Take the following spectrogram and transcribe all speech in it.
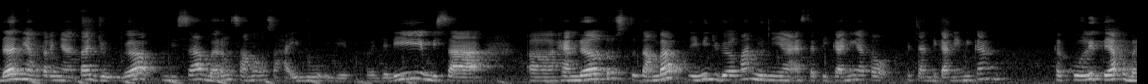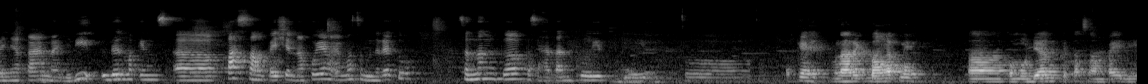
dan yang ternyata juga bisa bareng sama usaha ibu gitu jadi bisa eh, handle terus ditambah ini juga kan dunia estetika ini atau kecantikan ini kan ke kulit ya kebanyakan. Nah, jadi udah makin eh, pas sama passion aku yang emang sebenarnya tuh seneng ke kesehatan kulit gitu. Oke, menarik banget nih. Eh, kemudian kita sampai di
